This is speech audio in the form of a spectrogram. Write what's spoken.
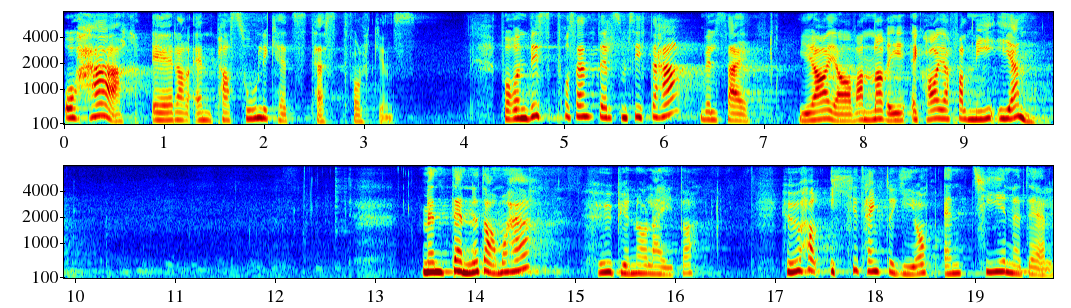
Og her er det en personlighetstest, folkens. For en viss prosentdel som sitter her, vil si ja, ja, vanneri, jeg har iallfall ni igjen. Men denne dama her, hun begynner å lete. Hun har ikke tenkt å gi opp en tiendedel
